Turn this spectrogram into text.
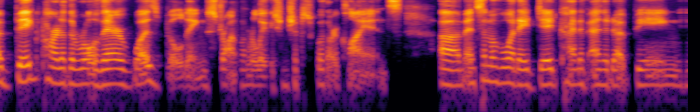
a big part of the role there was building strong relationships with our clients. Um, and some of what I did kind of ended up being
